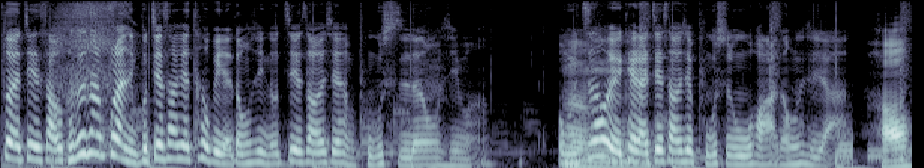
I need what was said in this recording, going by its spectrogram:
对介绍，可是那不然你不介绍一些特别的东西，你都介绍一些很朴实的东西吗？我们之后也可以来嗯介绍一些朴实无华的东西啊。好，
